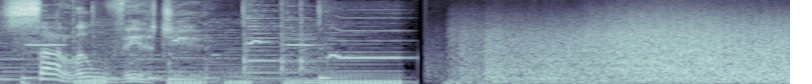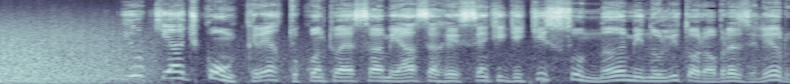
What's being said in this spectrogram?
Salão Verde. E o que há de concreto quanto a essa ameaça recente de tsunami no litoral brasileiro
